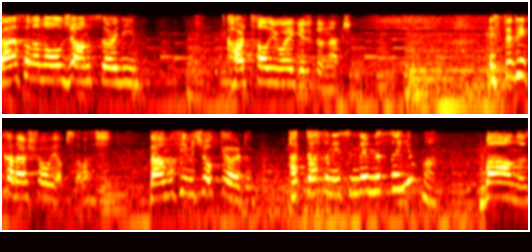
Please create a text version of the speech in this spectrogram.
Ben sana ne olacağını söyleyeyim. Kartal yuvaya geri döner. İstediğin kadar şov yap Savaş. Ben bu filmi çok gördüm. Hatta sana isimlerini sayayım mı? Banu,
